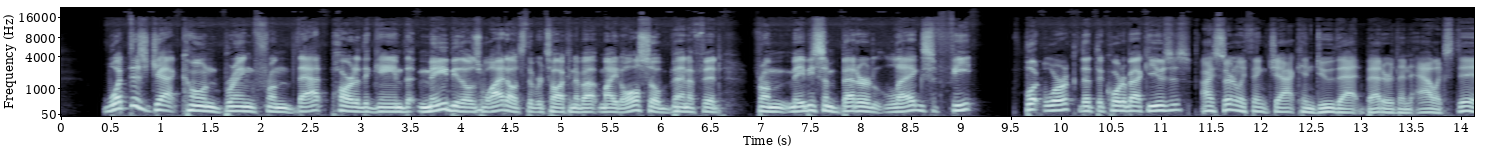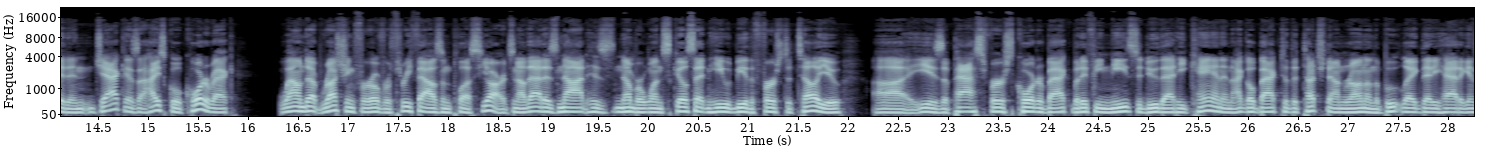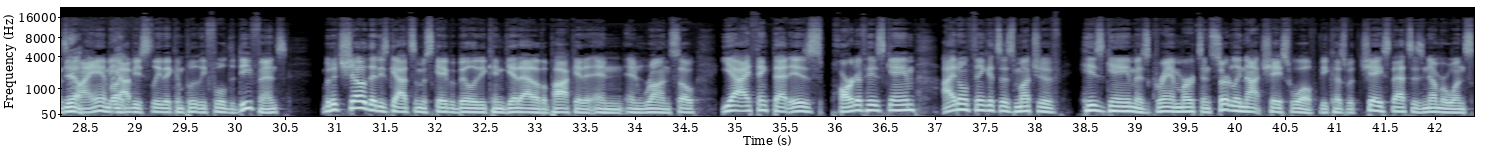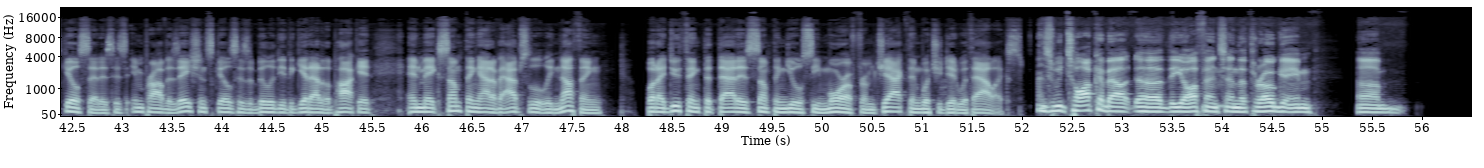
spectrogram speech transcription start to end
What does Jack Coan bring from that part of the game that maybe those wideouts that we're talking about might also benefit from maybe some better legs, feet, footwork that the quarterback uses? I certainly think Jack can do that better than Alex did. And Jack, as a high school quarterback, wound up rushing for over 3,000 plus yards. Now, that is not his number one skill set, and he would be the first to tell you. Uh, he is a pass first quarterback, but if he needs to do that, he can. And I go back to the touchdown run on the bootleg that he had against Yeah, Miami. right. Obviously, they completely fooled the defense, but it showed that he's got some escapability, can get out of the pocket and, and run. So, yeah, I think that is part of his game. I don't think it's as much of his game as Graham Mertz, and certainly not Chase Wolf, because with Chase, that's his number one skill set is his improvisation skills, his ability to get out of the pocket and make something out of absolutely nothing. But I do think that that is something you'll see more of from Jack than what you did with Alex. as we talk about uh, the offense and the throw game, um,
